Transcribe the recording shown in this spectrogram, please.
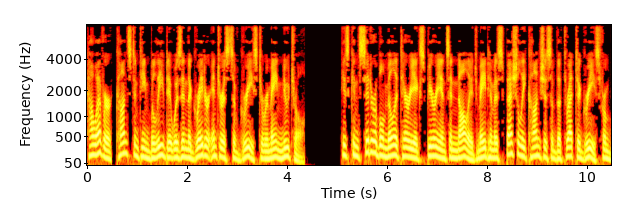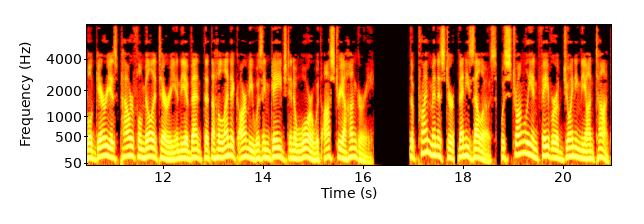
However, Constantine believed it was in the greater interests of Greece to remain neutral. His considerable military experience and knowledge made him especially conscious of the threat to Greece from Bulgaria's powerful military in the event that the Hellenic army was engaged in a war with Austria-Hungary. The Prime Minister, Venizelos, was strongly in favour of joining the Entente,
